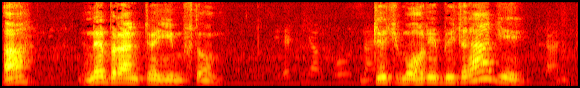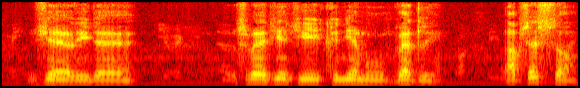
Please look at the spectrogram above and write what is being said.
a nebraňte jim v tom. Teď mohli být rádi, že lidé své děti k němu vedli. A přesto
